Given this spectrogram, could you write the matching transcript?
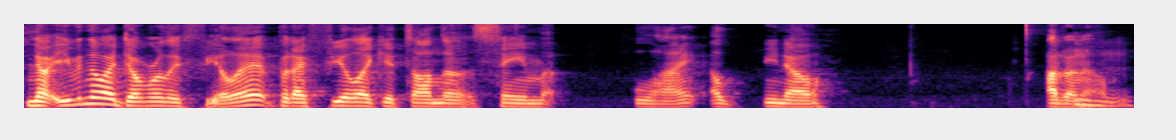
No, even though I don't really feel it, but I feel like it's on the same line. uh, You know, I don't know. Mhm.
